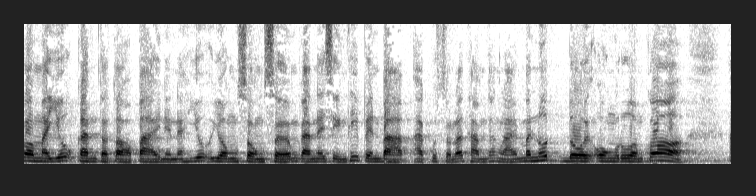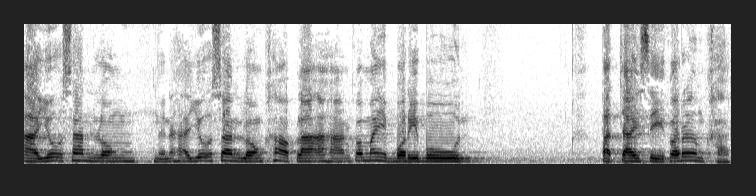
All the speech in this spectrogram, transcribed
ก็มายุกันต่อๆไปเนี่ยนะยุยงส่งเสริมกันในสิ่งที่เป็นบาปอากุศลธรรมทั้งหลาย มนุษย์โดยองค์รวมก็อายุสั้นลงเนี่ยนะอายุสั้นลงข้าวปลาอาหารก็ไม่บริบูรณ์ ปัจจัยสี่ก็เริ่มขาด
